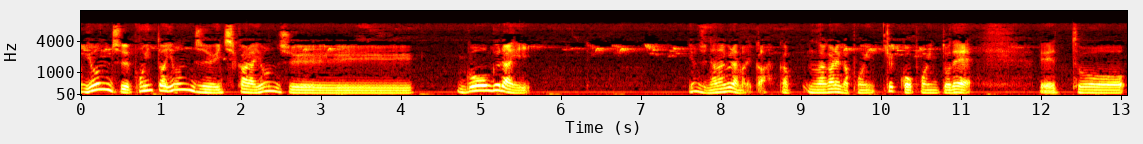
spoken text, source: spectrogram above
40、ポイントは41から45ぐらい、47ぐらいまでか、が、流れがポイント、結構ポイントで、えー、っと、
